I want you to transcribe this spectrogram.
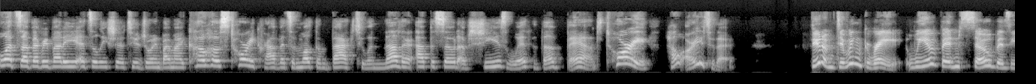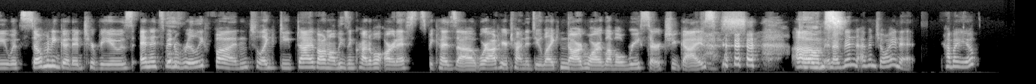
What's up, everybody? It's Alicia Atout, joined by my co host, Tori Kravitz, and welcome back to another episode of She's with the Band. Tori, how are you today? Dude, I'm doing great. We have been so busy with so many good interviews, and it's been really fun to like deep dive on all these incredible artists because uh, we're out here trying to do like Nardwuar level research, you guys. Yes. um, um, and I've been I've enjoying it. How about you?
